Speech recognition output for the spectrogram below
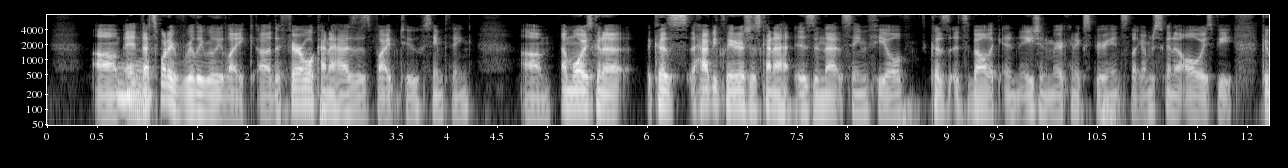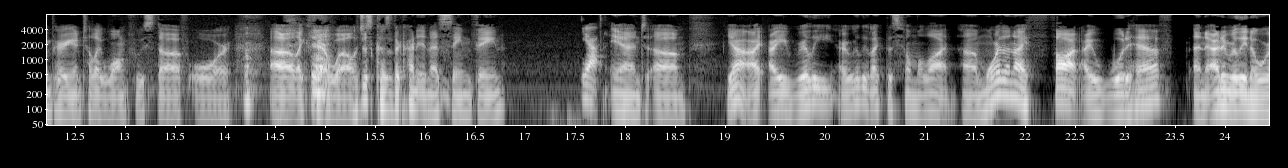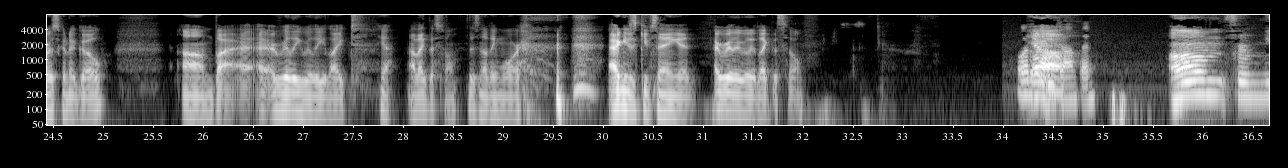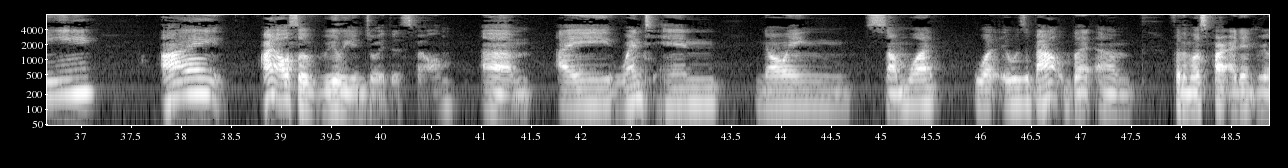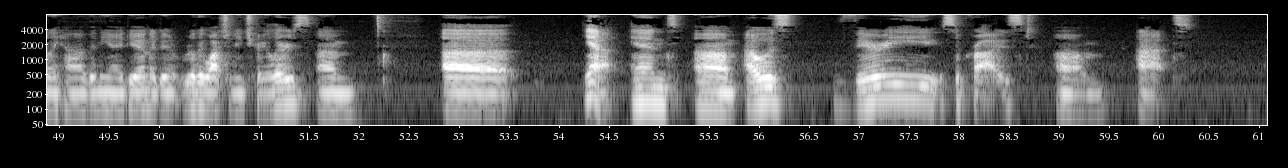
Um, Mhm. and that's what I really really like. Uh, the farewell kind of has this vibe too. Same thing. Um, I'm always gonna because Happy Cleaners just kind of is in that same field because it's about like an Asian American experience. Like I'm just gonna always be comparing it to like Wong Fu stuff or uh, like Yeah. Farewell, just because they're kind of in that same vein. yeah And um, yeah, I, I really I really like this film a lot, uh, more than I thought I would have, and I didn't really know where it's gonna go. Um, but I, I really really liked yeah I like this film. There's nothing more. I can just keep saying it. I really really like this film. What Yeah. about you jonathan Um, for me, I I also really enjoyed this film. Um, I went in knowing somewhat what it was about, but um, for the most part, I didn't really have any idea, and I didn't really watch any trailers. Um, uh, yeah, and um, I was very surprised um, at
